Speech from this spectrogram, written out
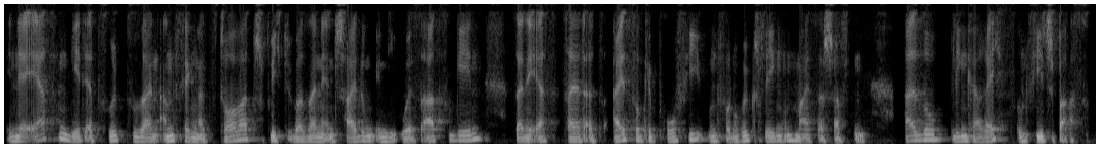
In der ersten geht er zurück zu seinen Anfängen als Torwart, spricht über seine Entscheidung, in die USA zu gehen, seine erste Zeit als Eishockey-Profi und von Rückschlägen und Meisterschaften. Also Blinker rechts und viel Spaß.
